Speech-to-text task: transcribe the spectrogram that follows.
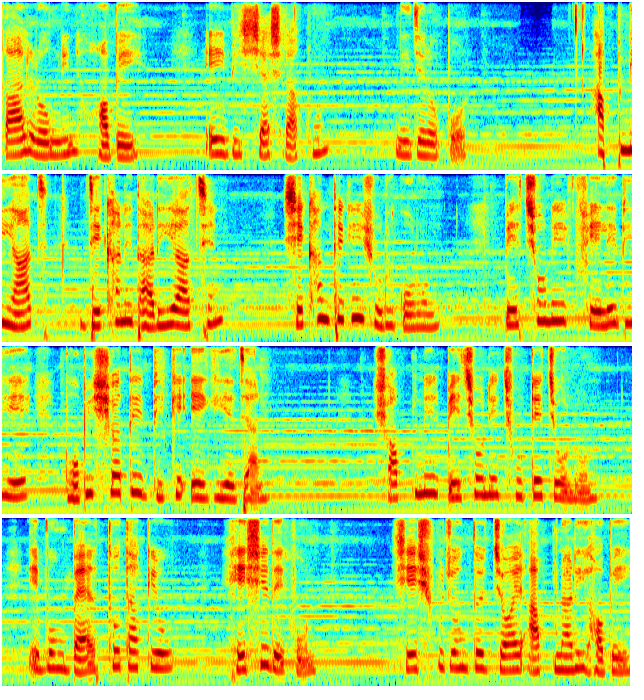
কাল রঙিন হবেই, এই বিশ্বাস রাখুন নিজের ওপর। আপনি আজ যেখানে দাঁড়িয়ে আছেন, সেখান থেকেই শুরু করুন। পেছনে ফেলে দিয়ে ভবিষ্যতের দিকে এগিয়ে যান। স্বপ্নের পেছনে ছুটে চলুন এবং ব্যর্থতাকেও হেসে দেখুন। শেষ পর্যন্ত জয় আপনারই হবে।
